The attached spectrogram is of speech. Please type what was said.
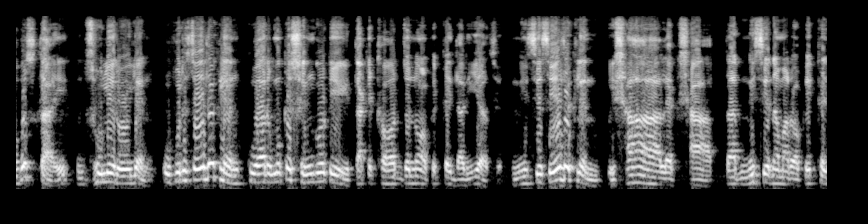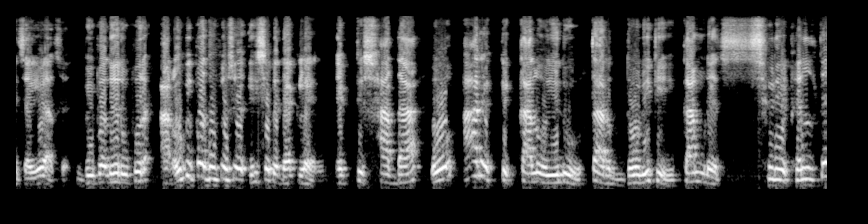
অবস্থায় ঝুলে রইলেন। উপরে চেয়ে দেখলেন, কুয়ার মুখে সিংহটি তাকে খাওয়ার জন্য অপেক্ষায় দাঁড়িয়ে আছে। নিচে চেয়ে দেখলেন, বিশাল এক সাপ। তার নিচে নামার অপেক্ষায় চাইয়ে আছে। বিপদের উপর আরও বিপদ হিসে- হিসেবে দেখলেন, একটি সাদা ও আর একটি কালো ইঁদুর তার দড়িটি কামড়ে ছিঁড়ে ফেলতে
